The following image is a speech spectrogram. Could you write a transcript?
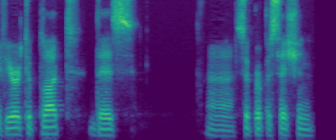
If you were to plot this uh, superposition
